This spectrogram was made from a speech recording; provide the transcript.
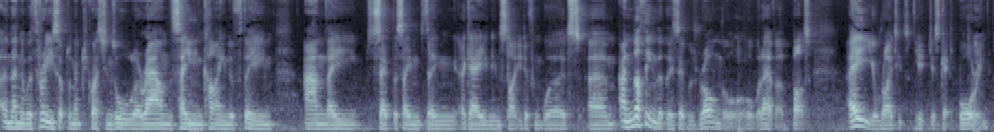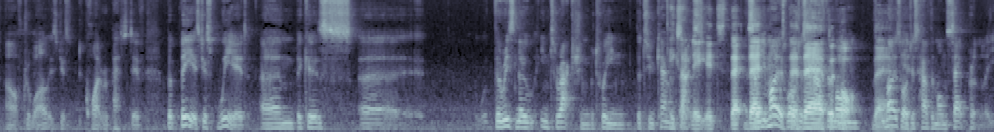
and then there were three supplementary questions all around the same kind of theme, and they said the same thing again in slightly different words. Um, and nothing that they said was wrong or, or whatever, but a, you're right, it just gets boring after a while. It's just quite repetitive. But B, it's just weird um, because uh, there is no interaction between the two candidates. Exactly, it's they're, so you might as well just there, have them on. You might as well yeah. just have them on separately,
